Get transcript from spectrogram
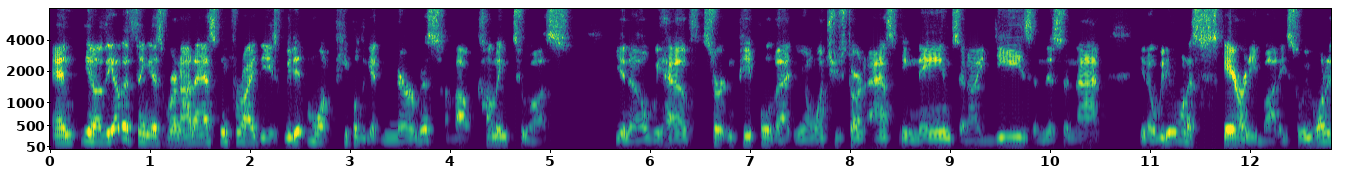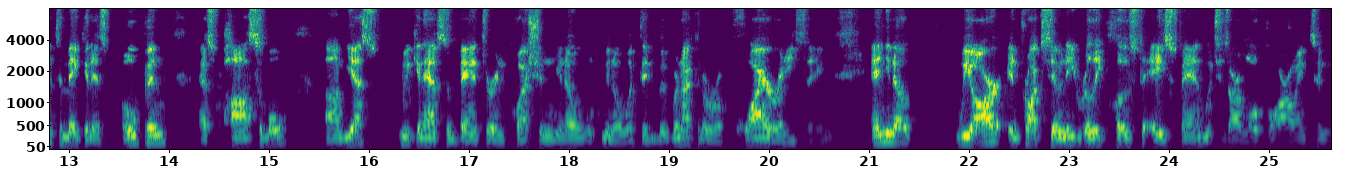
And you know, the other thing is we're not asking for IDs. We didn't want people to get nervous about coming to us you know we have certain people that you know once you start asking names and ids and this and that you know we didn't want to scare anybody so we wanted to make it as open as possible um, yes we can have some banter and question you know you know what they but we're not going to require anything and you know we are in proximity really close to ASPAN, which is our local Arlington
